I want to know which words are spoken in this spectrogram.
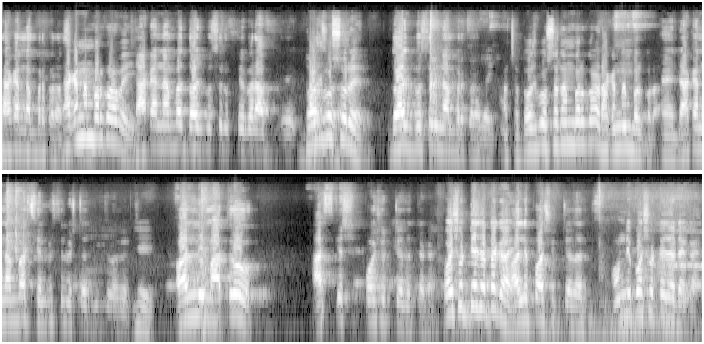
ঢাকার নাম্বার করা। ঢাকার নাম্বার করা ভাই? ঢাকার নাম্বার দশ বছর ফেভার দশ বছরের? দশ বছরের নাম্বার করা ভাই। আচ্ছা দশ বছর নাম্বার করা ঢাকার নাম্বার করা? হ্যাঁ ঢাকার নাম্বার সেলফি সেলফিটা দিতে পারবে জি। অনলি মাত্র আজকে পঁয়ষট্টি হাজার টাকা পঁয়ষট্টি হাজার টাকায়? অনলি পঁয়ষট্টি হাজার। অনলি পঁয়ষট্টি হাজার টাকায়।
